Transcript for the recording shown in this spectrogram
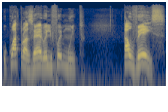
O 4 a 0 ele foi muito. Talvez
